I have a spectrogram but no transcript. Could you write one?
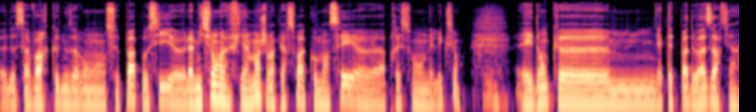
Euh, de savoir que nous avons ce pape aussi. Euh, la mission, euh, finalement, je m'aperçois, a commencé après son élection. Hmm. Et donc, il n'y a peut-être pas de hasard. Tiens,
